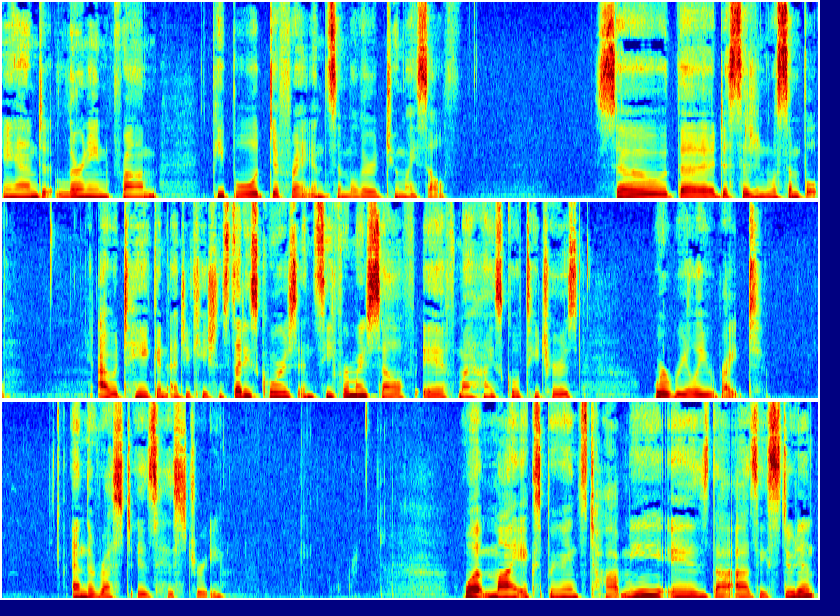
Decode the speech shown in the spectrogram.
and learning from people different and similar to myself. So the decision was simple. I would take an education studies course and see for myself if my high school teachers were really right. And the rest is history. What my experience taught me is that as a student,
